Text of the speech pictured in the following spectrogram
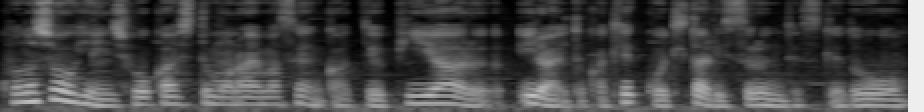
この商品紹介してもらえませんかっていう PR 依頼とか結構来たりするんですけど、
